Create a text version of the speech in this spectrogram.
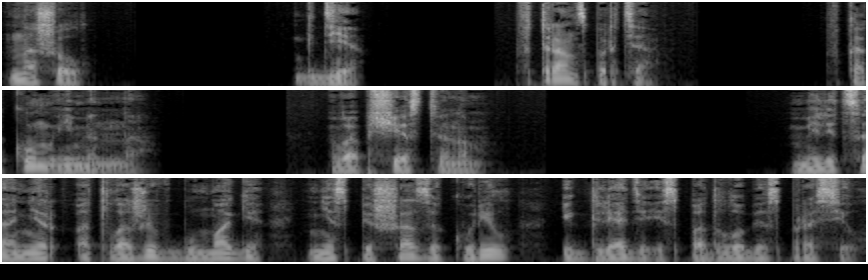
Нашел. Где? В транспорте. В каком именно? В общественном. Милиционер, отложив бумаги, не спеша закурил и, глядя из-под лобя, спросил.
